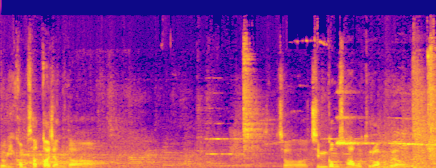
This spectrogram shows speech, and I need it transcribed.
여기 검사까지 한다. 저 짐 검사하고 들어왔고요.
